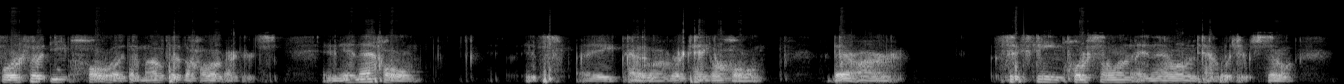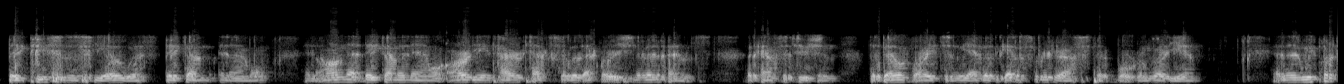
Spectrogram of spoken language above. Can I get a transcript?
four foot deep hole at the mouth of the Hall of Records. And in that hole, it's a kind of a rectangle hole. There are 16 porcelain and enamel entablatures. So big pieces of steel with baked on enamel. And on that baked on enamel are the entire text of the Declaration of Independence, the Constitution, the Bill of Rights, and we added the Get Us the Borgum's idea. And then we put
